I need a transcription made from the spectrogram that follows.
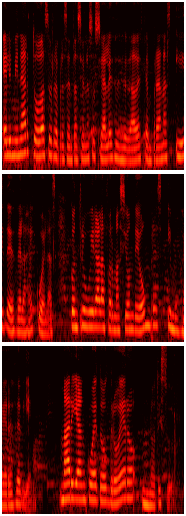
Eliminar todas sus representaciones sociales desde edades tempranas y desde las escuelas contribuirá a la formación de hombres y mujeres de bien. Marian Cueto Groero, Notisur.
